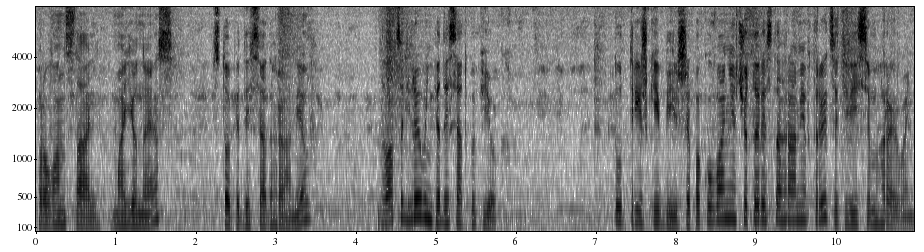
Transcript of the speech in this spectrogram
Провансаль майонез 150 грамів 20 гривень 50 копійок. Тут трішки більше пакування 400 грамів 38 гривень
